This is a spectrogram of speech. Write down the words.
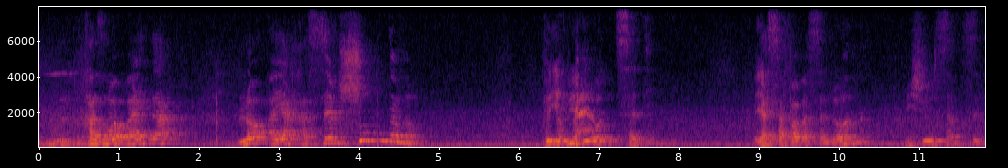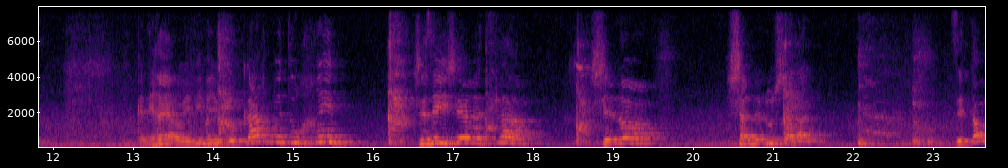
חזרו הביתה, לא היה חסר שום דבר. והרוויחו עוד סדין. היה שפה בסלון, מישהו שם סדין. כנראה האויבים היו כל כך בטוחים שזה יישאר אצלם, שלא שללו שלל. זה טוב,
